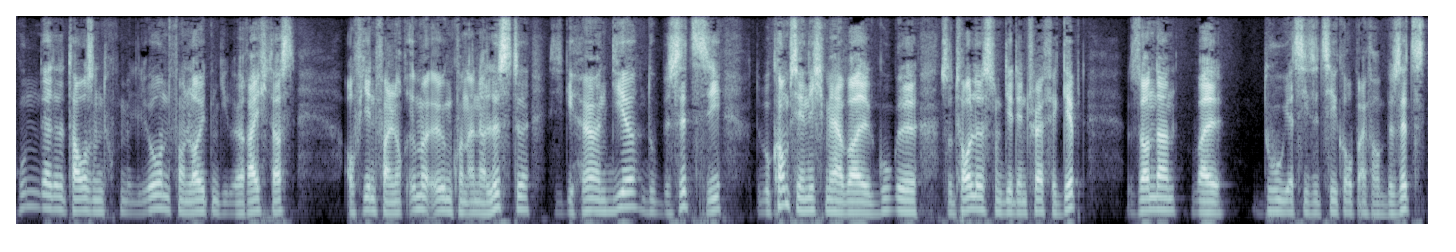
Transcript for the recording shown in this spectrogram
hunderte, tausend Millionen von Leuten, die du erreicht hast auf jeden Fall noch immer irgendwo in einer Liste. Sie gehören dir, du besitzt sie. Du bekommst sie nicht mehr, weil Google so toll ist und dir den Traffic gibt, sondern weil du jetzt diese Zielgruppe einfach besitzt.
